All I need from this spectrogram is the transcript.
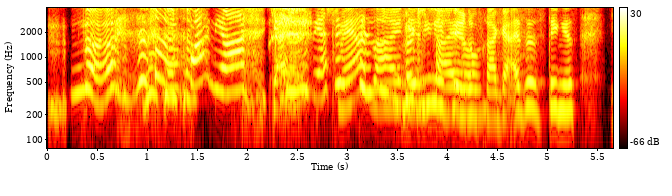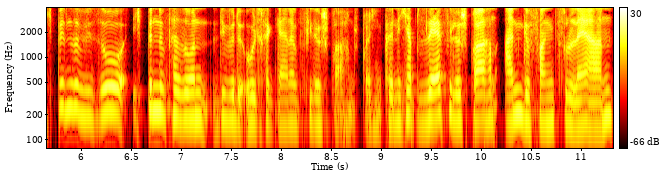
Na, Spanien. Ja, das muss ja schwer Das sein. ist wirklich eine schwere. Frage. Also das Ding ist, ich bin sowieso, ich bin eine Person, die würde ultra gerne viele Sprachen sprechen können. Ich habe sehr viele Sprachen angefangen zu lernen,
